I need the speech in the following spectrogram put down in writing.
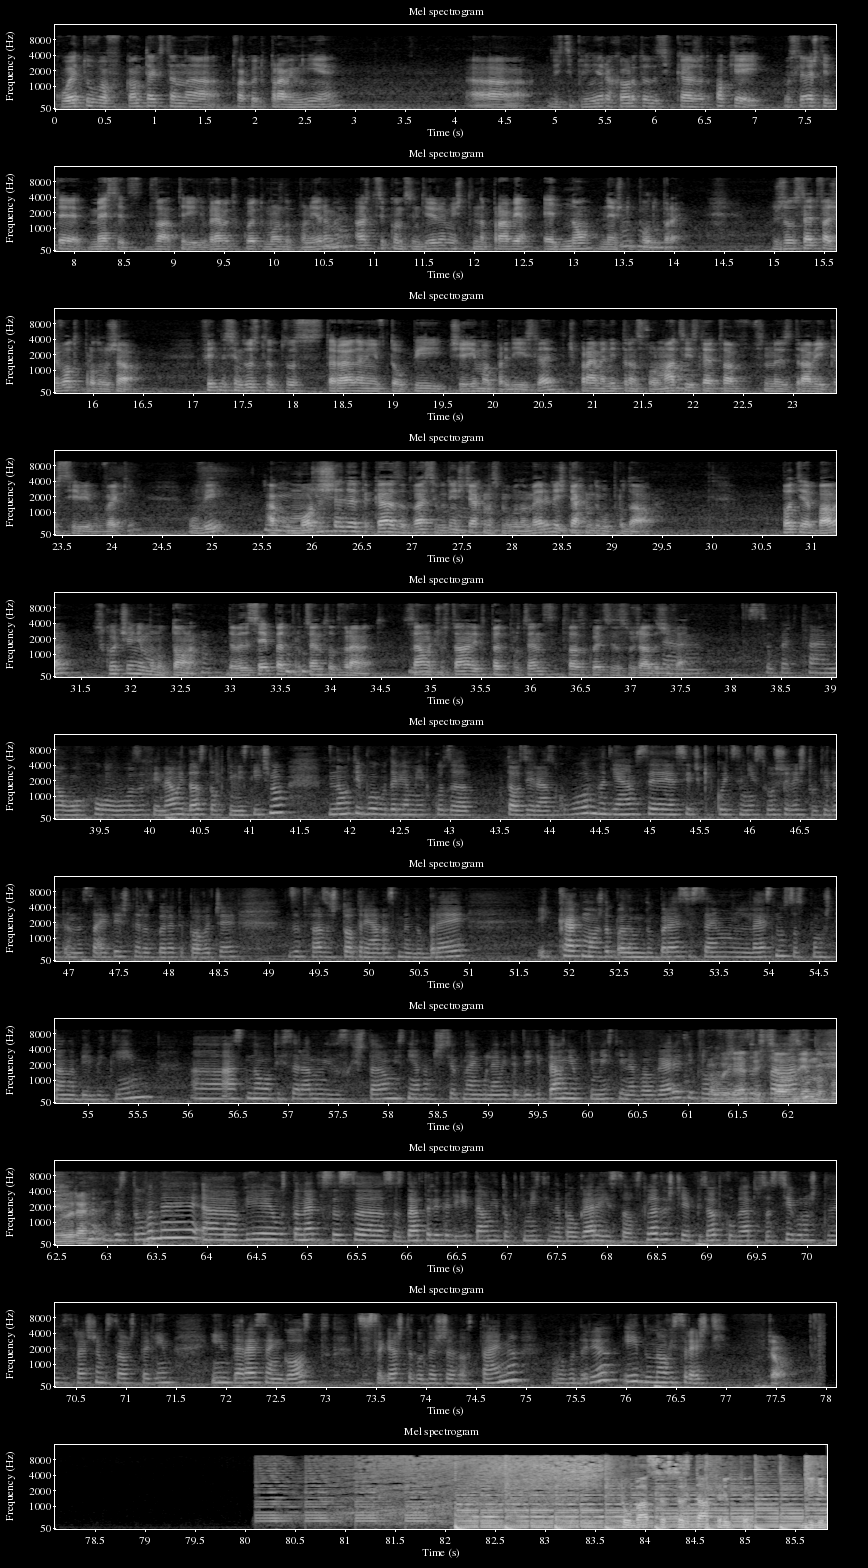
Което в контекста на това, което правим ние, а, дисциплинира хората да си кажат, окей, в следващите месец, два, три или времето, което може да планираме, аз ще се концентрирам и ще направя едно нещо по-добре. Защото след това живота продължава. Фитнес индустрията се старае да ни втълпи, че има преди и след, че правим едни трансформации, след това сме здрави и красиви вовеки. Ови, ако можеше да е така, за 20 години щяхме да сме го намерили и щяхме да го продаваме. Пътя е бавен, скучен и монотонен. 95% от времето. Само, че останалите 5% са това, за което си заслужава да, живеем. Супер, това е много хубаво за финал и доста оптимистично. Много ти благодаря, Митко, за този разговор. Надявам се всички, които са ни слушали, ще отидете на сайта и ще разберете повече за това, защо трябва да сме добре и как може да бъдем добре съвсем лесно с помощта на BBT. Аз много ти се радвам и възхищавам и смятам, че си от най-големите дигитални оптимисти на България. Ти благодаря Уважението за това взаимно. Благодаря. гостуване. А, вие останете с създателите, дигиталните оптимисти на България и са в следващия епизод, когато със сигурност ще ви срещнем с още един интересен гост. За сега ще го държа в тайна. Благодаря и до нови срещи! Чао. Това са създателите. Дигитал...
